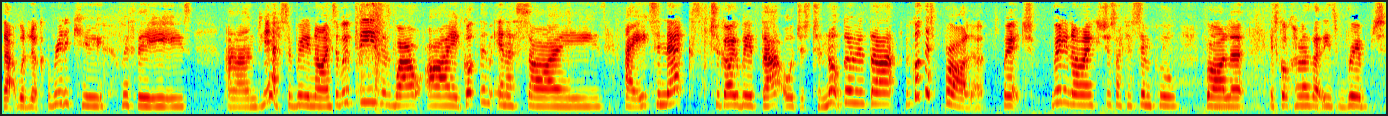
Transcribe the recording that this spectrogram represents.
that would look really cute with these. And yeah, so really nice. So with these as well, I got them in a size 8. So next, to go with that, or just to not go with that, we've got this bralette, which really nice, just like a simple bralette. It's got kind of like these ribbed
